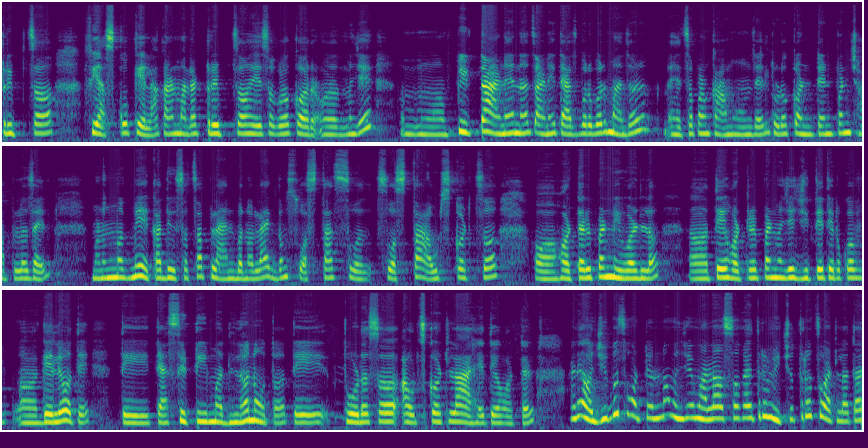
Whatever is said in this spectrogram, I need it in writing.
ट्रिपचं फियास्को केला. कारण मला ट्रिपचं हे सगळं कर म्हणजे पीठ तर आणेनच. आणि त्याचबरोबर माझं ह्याचं पण काम होऊन जाईल. थोडं कंटेंट पण छापलं जाईल. म्हणून मग मी एका दिवसाचा प्लॅन बनवला. एकदम स्वस्तात स्व स्वस्त आउटस्कटचं हॉटेल पण निवडलं. ते हॉटेल पण म्हणजे जिथे ते लोक गेले होते ते त्या सिटीमधलं नव्हतं. ते थोडंसं आउटस्कटला आहे ते हॉटेल आणि अजिबच हॉटेल ना म्हणजे मला असं काहीतरी विचित्रच वाटलं. आता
